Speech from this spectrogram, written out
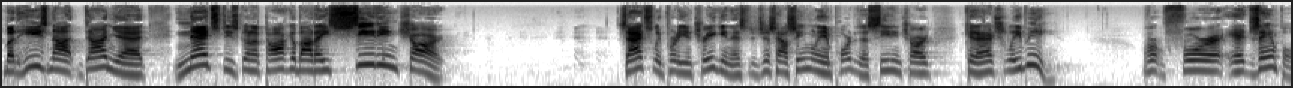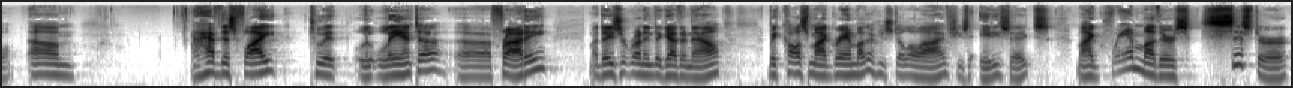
but he's not done yet? Next, he's going to talk about a seating chart. It's actually pretty intriguing as to just how seemingly important a seating chart can actually be. For, for example, um, I have this flight to Atlanta uh, Friday. My days are running together now because my grandmother, who's still alive, she's 86, my grandmother's sister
